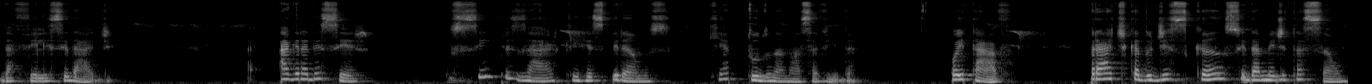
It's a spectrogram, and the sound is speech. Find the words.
da felicidade. Agradecer o simples ar que respiramos, que é tudo na nossa vida. Oitavo, prática do descanso e da meditação.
